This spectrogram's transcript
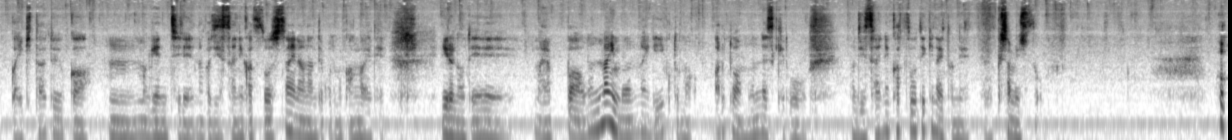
っか行きたいというか、うんまあ、現地でなんか実際に活動したいななんてことも考えているので、まあ、やっぱオンラインもオンラインでいいこともあるとは思うんですけど、まあ、実際に活動できないとねくしゃみしそう。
